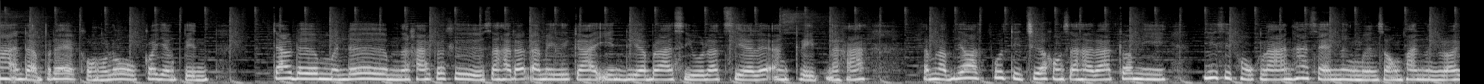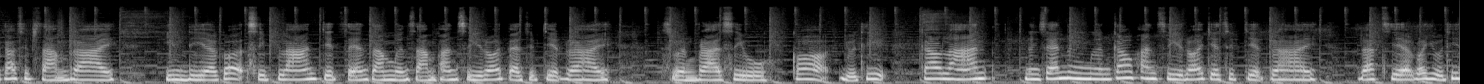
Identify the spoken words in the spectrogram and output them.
5 อันดับแรกของโลกก็ยังเป็นเจ้าเดิมเหมือนเดิมนะคะ ก็คือสหรัฐอเมริกา อินเดีย บราซิล รัสเซีย และอังกฤษนะคะสำหรับยอดผู้ติดเชื้อของสหรัฐก็มี 26ล้าน512,193 ราย อินเดียก็ 10ล้าน733,487 ราย ส่วนบราซิลก็อยู่ที่ 9 ล้าน119,477 ราย รัสเซียก็อยู่ที่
